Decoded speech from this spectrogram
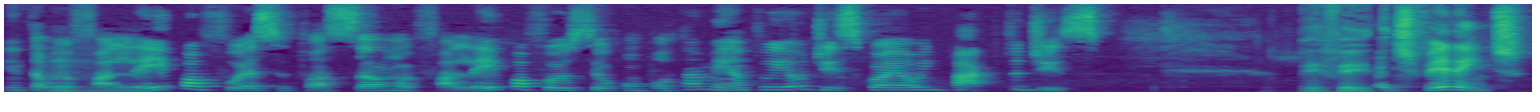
Então, uhum. eu falei qual foi a situação, eu falei qual foi o seu comportamento e eu disse qual é o impacto disso. Perfeito. É diferente.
